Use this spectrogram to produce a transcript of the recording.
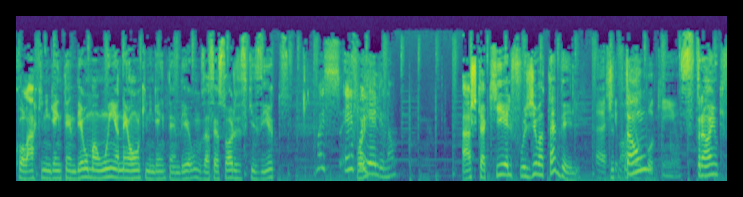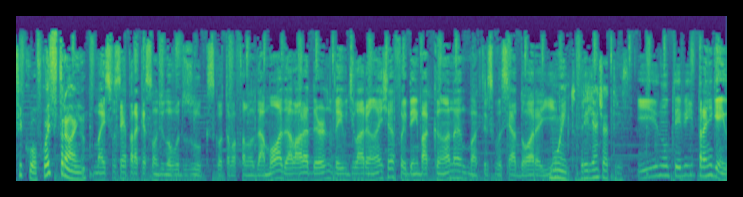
colar que ninguém entendeu, uma unha neon que ninguém entendeu, uns acessórios esquisitos. Mas ele foi, Foi? ele, não? Acho que aqui ele fugiu até dele. É, acho de que fugiu tão um pouquinho. estranho que ficou. Ficou estranho. Mas se você reparar a questão de novo dos looks que eu tava falando da moda, a Laura Dern veio de laranja, foi bem bacana, uma atriz que você adora aí. Muito. Brilhante atriz. E não teve pra ninguém.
